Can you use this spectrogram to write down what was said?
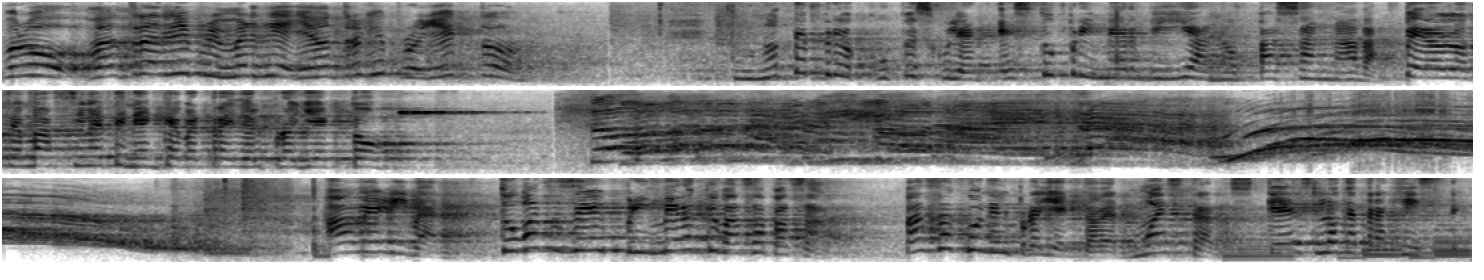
Pero, maestra, es mi primer día, yo no traje proyecto. Tú no te preocupes, Julián, es tu primer día, no pasa nada. Pero los demás sí me tenían que haber traído el proyecto. A ver, Iván, tú vas a ser el primero que vas a pasar. Pasa a ver, muéstranos, ¿qué es lo que trajiste?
